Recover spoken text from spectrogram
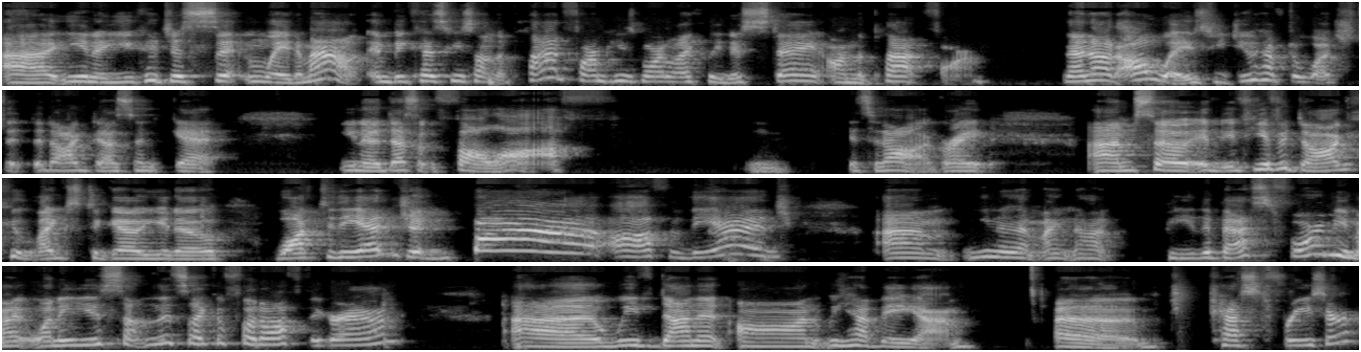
Uh, you know, you could just sit and wait him out. And because he's on the platform, he's more likely to stay on the platform. Now, not always. You do have to watch that the dog doesn't get, you know, doesn't fall off. It's a dog, right? Um, so if, if, you have a dog who likes to go, you know, walk to the and bah, off of the edge, um, you know, that might not be the best form. You might want to use something that's like a foot off the ground. Uh, we've done it on, we have a, um, a chest freezer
